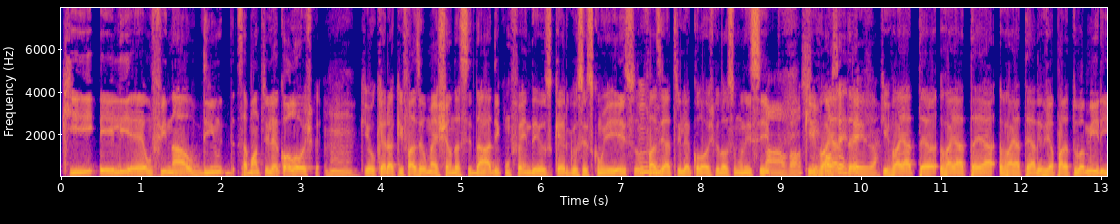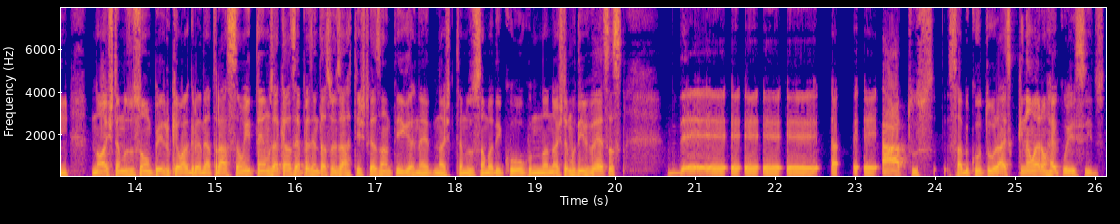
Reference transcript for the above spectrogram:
que ele é um final de sabe, uma trilha ecológica. Hum. Que eu quero aqui fazer o mexão da cidade com fé em Deus, quero que vocês conheçam, fazer a trilha ecológica do nosso município. Não, vamos que sim, vai com até, certeza. que vai até, vai até, vai até ali o Japaratuba Mirim. Nós temos o São Pedro, que é uma grande atração, e temos aquelas representações artísticas antigas, né? Nós temos o samba de coco, nó- nós temos diversas é, é, é, é, é, é, atos, sabe, culturais que não eram reconhecidos.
